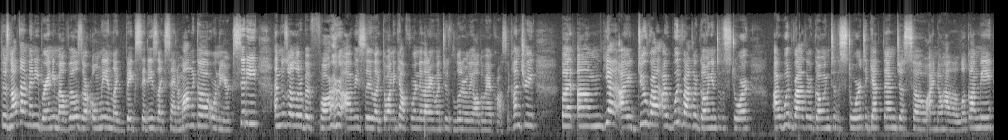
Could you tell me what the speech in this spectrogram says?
there's not that many Brandy Melvilles. They're only in like big cities like Santa Monica or New York City and those are a little bit far. Obviously like the one in California that I went to is literally all the way across the country. But um, yeah, I do. I would rather going into the store. I would rather going to the store to get them just so I know how they'll look on me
